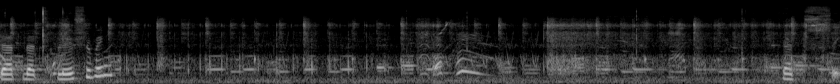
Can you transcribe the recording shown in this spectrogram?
That that glittering? Let's see.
